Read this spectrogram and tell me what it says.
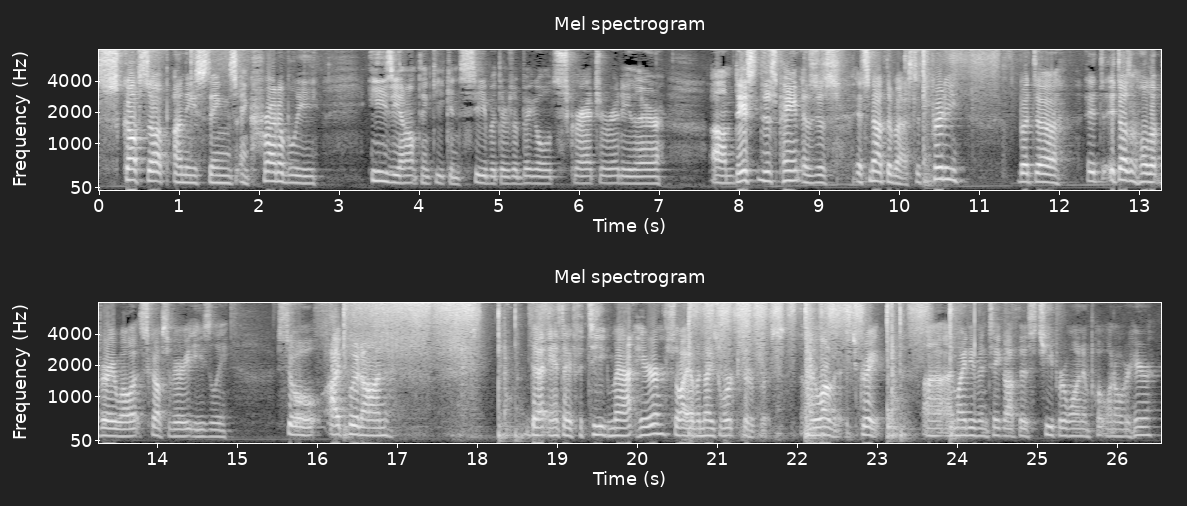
scuffs up on these things incredibly easy. I don't think you can see, but there's a big old scratch already there. Um, this, this paint is just, it's not the best. It's pretty, but uh, it, it doesn't hold up very well. It scuffs very easily. So I put on that anti-fatigue mat here so I have a nice work surface. I love it. It's great. Uh, I might even take off this cheaper one and put one over here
